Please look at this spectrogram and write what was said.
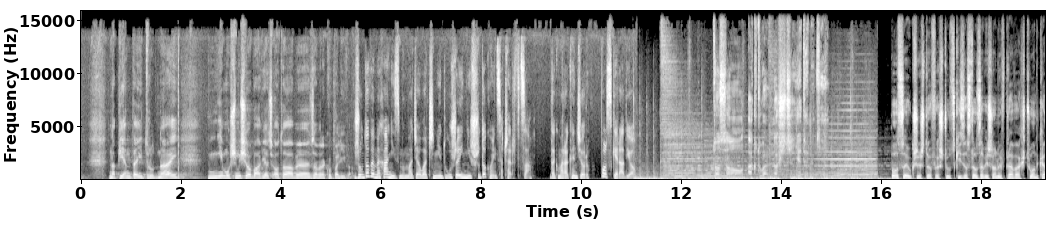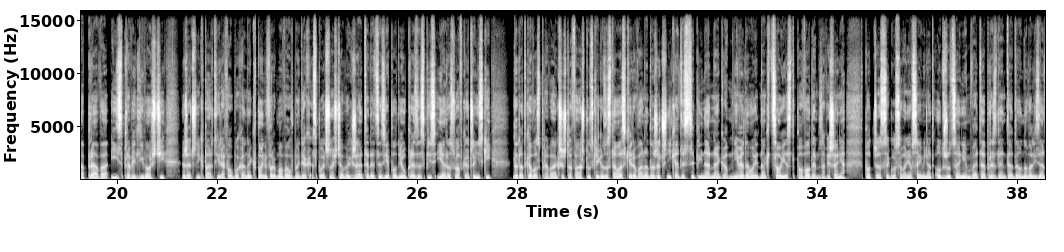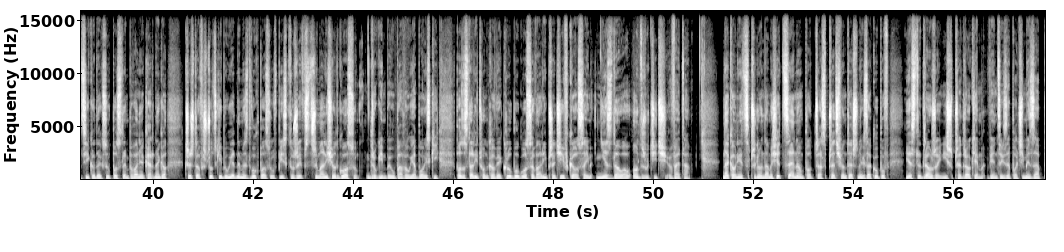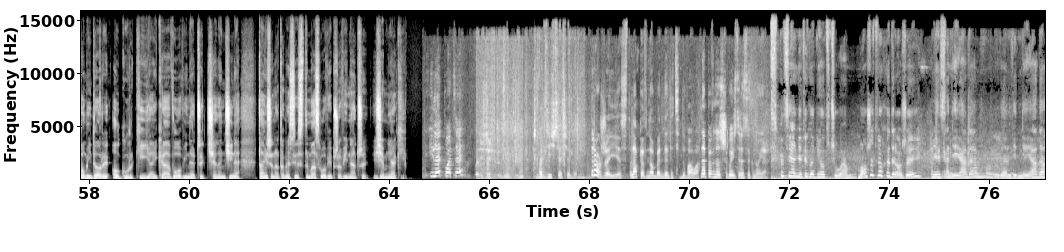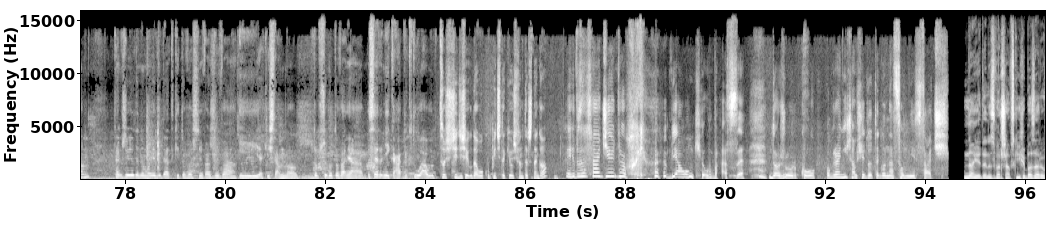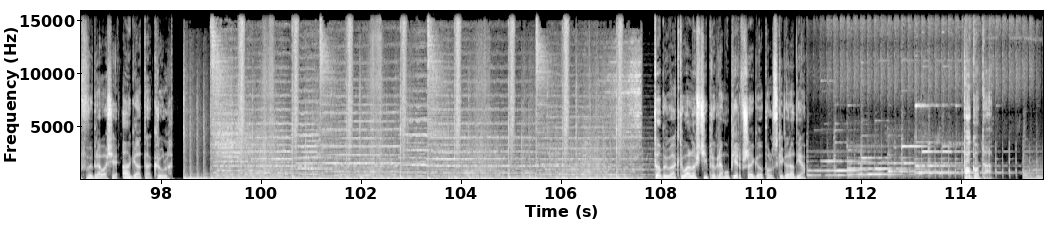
napiętej i trudnej, nie musimy się obawiać o to, aby zabrakło paliwa. Rządowy mechanizm ma działać nie dłużej niż do końca czerwca. Dagmara Kęcior, Polskie Radio. To są aktualności jedynki. Poseł Krzysztof Szczucki został zawieszony w prawach członka Prawa i Sprawiedliwości. Rzecznik partii Rafał Bochanek poinformował w mediach społecznościowych, że te decyzje podjął prezes PiS Jarosław Kaczyński. Dodatkowo sprawa Krzysztofa Szczuckiego została skierowana do rzecznika dyscyplinarnego. Nie wiadomo jednak, co jest powodem zawieszenia. Podczas głosowania w Sejmie nad odrzuceniem weta prezydenta do nowelizacji kodeksu postępowania karnego Krzysztof Szczucki był jednym z dwóch posłów PiS, którzy wstrzymali się od głosu. Drugim był Paweł Jabłoński. Pozostali członkowie klubu głosowali przeciwko. Sejm nie zdołał odrzucić weta. Na koniec przyglądamy się cenom podczas przedświątecznych zakupów. Jest drożej niż przed rokiem. Więcej zapłacimy za pomidory, ogórki, jajka, wołowinę czy cielęcinę. Tańsze natomiast jest masło wieprzowina czy ziemniaki. Ile płacę? 27. Drożej jest. Na pewno będę decydowała. Na pewno z czegoś zrezygnuję. Specjalnie tego nie odczułam. Może trochę drożej. Mięsa nie jadam, węgiel nie jadam. Także jedyne moje wydatki to właśnie warzywa i jakieś tam no, do przygotowania sernika, wiktuały. Coś się dzisiaj udało kupić takiego świątecznego? W zasadzie no, białą kiełbasę do żurku. Ograniczam się do tego, na co mnie stać. Na jeden z warszawskich bazarów wybrała się Agata Król. To były aktualności programu Pierwszego Polskiego Radia. Pogoda.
